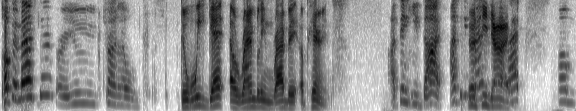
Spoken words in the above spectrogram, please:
Puppet Master, or are you trying to? Do we get a Ramblin' Rabbit appearance? I think he died. I think Does he Randy die? Orton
